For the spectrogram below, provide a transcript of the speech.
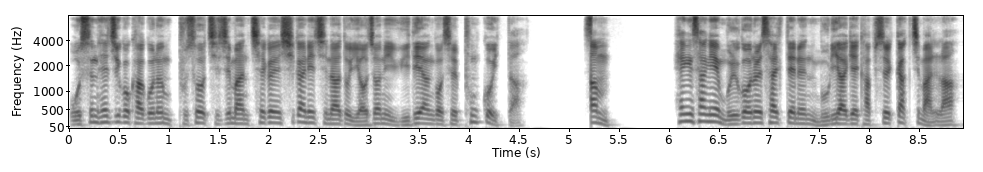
옷은 해지고 가구는 부서지지만 책은 시간이 지나도 여전히 위대한 것을 품고 있다. 3. 행상의 물건을 살 때는 무리하게 값을 깎지 말라.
